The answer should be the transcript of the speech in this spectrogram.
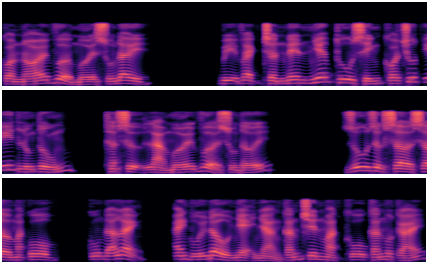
còn nói vừa mới xuống đây. Bị vạch trần nên nhiếp thu xính có chút ít lúng túng, thật sự là mới vừa xuống tới. Du rực sờ sờ mặt cô, cũng đã lạnh, anh cúi đầu nhẹ nhàng cắn trên mặt cô cắn một cái,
